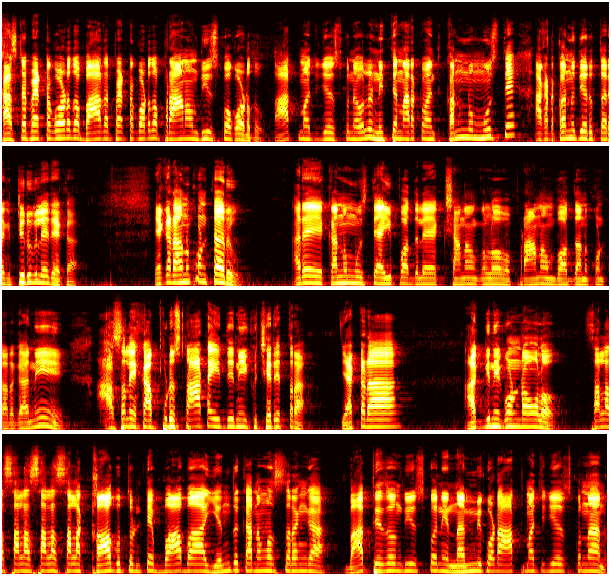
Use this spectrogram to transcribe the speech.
కష్టపెట్టకూడదు బాధ పెట్టకూడదు ప్రాణం తీసుకోకూడదు. ఆత్మహత్య చేసుకునే వాళ్ళు నిత్య నరకం కన్ను మూస్తే అక్కడ కన్ను తెరుతారు. తిరుగులేదేక ఇక్కడ అనుకుంటారు. అరే కన్ను మూస్తే అయిపోద్దులే క్షణంలో ప్రాణం పోద్ది అనుకుంటారు కానీ అసలు ఇక అప్పుడు స్టార్ట్ అయింది నీకు చరిత్ర. ఎక్కడా? అగ్నిగుండంలో సల సల సల సల కాగుతుంటే బాబా ఎందుకు అనవసరంగా బాప్తిజం తీసుకొని నమ్మి కూడా ఆత్మహత్య చేసుకున్నాను?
